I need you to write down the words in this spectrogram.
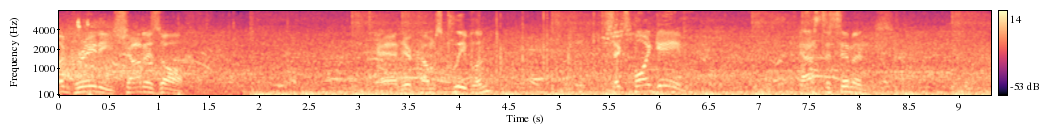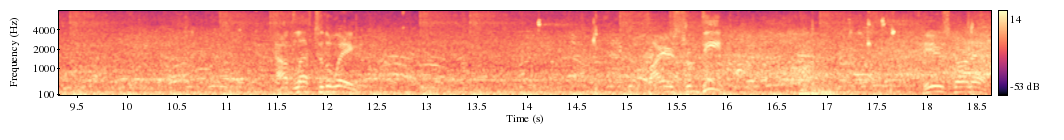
McGrady shot is off. Here comes Cleveland. Six-point game. Pass to Simmons. Out left to the wing. Fires from deep. Here's Garnett.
